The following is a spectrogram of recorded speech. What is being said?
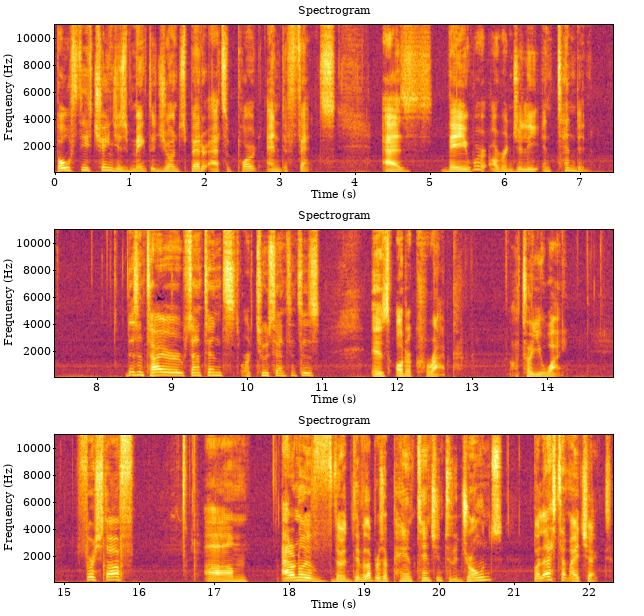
Both these changes make the drones better at support and defense, as they were originally intended. This entire sentence, or two sentences, is utter crap. I'll tell you why. First off, um, I don't know if the developers are paying attention to the drones, but last time I checked,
